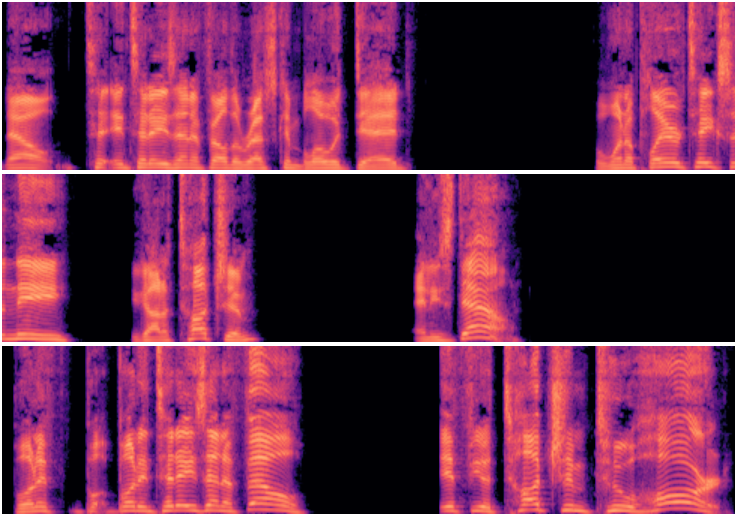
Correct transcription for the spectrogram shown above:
now t- in today's NFL, the refs can blow it dead. But when a player takes a knee, you got to touch him, and he's down. But if but but in today's NFL, if you touch him too hard,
